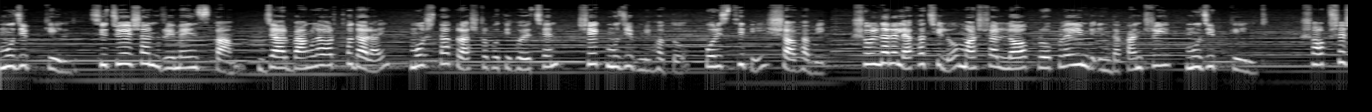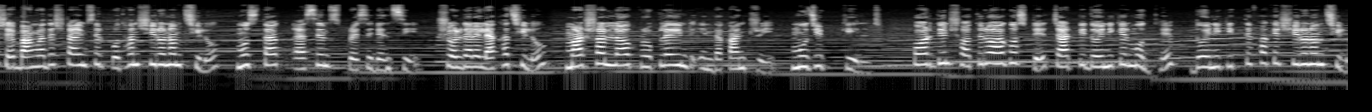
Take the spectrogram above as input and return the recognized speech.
Mujib killed. Situation remains calm, যার বাংলা অর্থ দ্বারাই মোস্তাক রাষ্ট্রপতি হয়েছেন শেখ মুজিব নিহত। পরিস্থিতি স্বাভাবিক। শোল্ডারে লেখা ছিল, martial law proclaimed in the country, Mujib killed. সবশেষে বাংলাদেশ টাইমসের প্রধান শিরোনাম ছিল মুস্তাক অ্যাসেমস প্রেসিডেন্সি। শোল্ডারে লেখা ছিল, martial law proclaimed in the country, Mujib killed. পরদিন সতেরো আগস্টে চারটি দৈনিকের মধ্যে দৈনিক ইত্তেফাকের শিরোনাম ছিল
